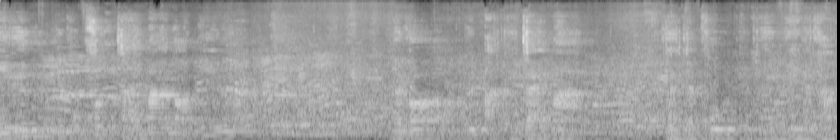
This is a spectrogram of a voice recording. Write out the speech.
มีเรื่องหนึงที่ผมสนใจมากตอนนี้นะแล้วก็อึดอัดในใจมากอยากจะพูดในเพลงนี้นะครับ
